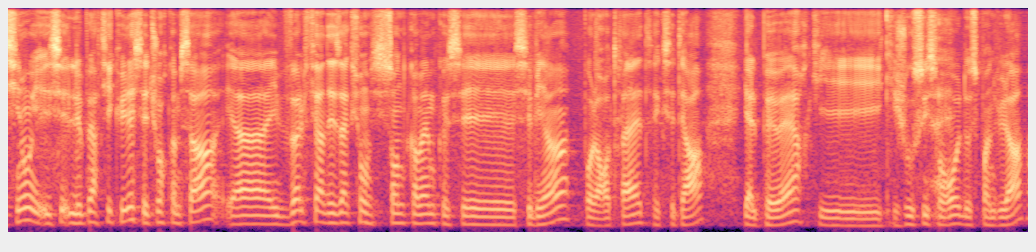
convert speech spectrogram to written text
sinon, les particuliers, c'est toujours comme ça. ils veulent faire des actions, ils sentent quand même que c'est bien pour la retraite, etc. Il y a le PER qui, joue aussi son rôle de ce point de vue-là.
